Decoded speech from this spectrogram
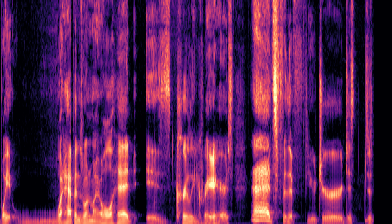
Wait what happens when my whole head is curly gray hairs? That's for the future. Just just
